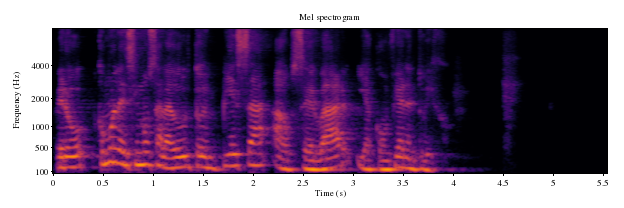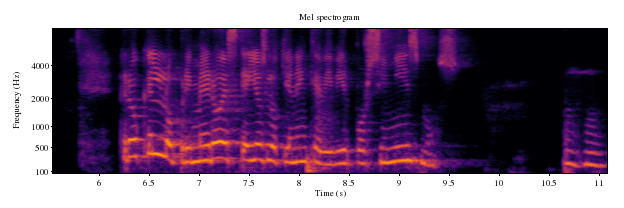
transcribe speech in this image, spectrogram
Pero, ¿cómo le decimos al adulto empieza a observar y a confiar en tu hijo? Creo que lo primero es que ellos lo tienen que vivir por sí mismos. O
